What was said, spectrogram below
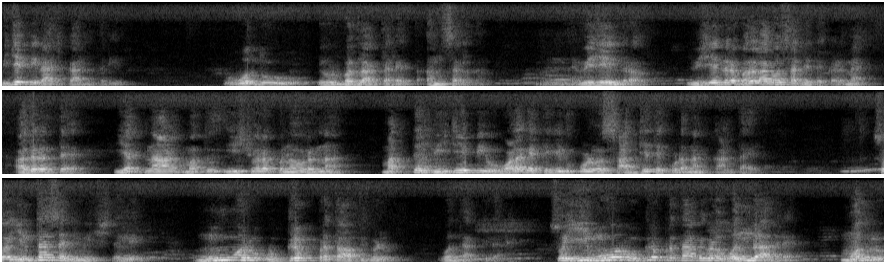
ಬಿ ಜೆ ಪಿ ರಾಜಕಾರಣದಲ್ಲಿ ಒಂದು ಇವರು ಬದಲಾಗ್ತಾರೆ ಅಂತ ಅನ್ಸಲ್ಲ ವಿಜಯೇಂದ್ರ ಅವರು. ವಿಜಯೇಂದ್ರ ಬದಲಾಗೋ ಸಾಧ್ಯತೆ ಕಡಿಮೆ. ಅದರಂತೆ ಯತ್ನಾಳ್ ಮತ್ತು ಈಶ್ವರಪ್ಪನವರನ್ನು ಮತ್ತೆ ಬಿ ಜೆ ಪಿ ಒಳಗೆ ತೆಗೆದುಕೊಳ್ಳುವ ಸಾಧ್ಯತೆ ಕೂಡ ನಾನು ಕಾಣ್ತಾ ಇದೆ. ಸೊ ಇಂಥ ಸನ್ನಿವೇಶದಲ್ಲಿ ಮೂವರು ಉಗ್ರ ಪ್ರತಾಪಿಗಳು ಒಂದಾಗ್ತಿದ್ದಾರೆ. ಸೊ ಈ ಮೂವರು ಉಗ್ರ ಪ್ರತಾಪಿಗಳು ಒಂದಾದರೆ ಮೊದಲು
